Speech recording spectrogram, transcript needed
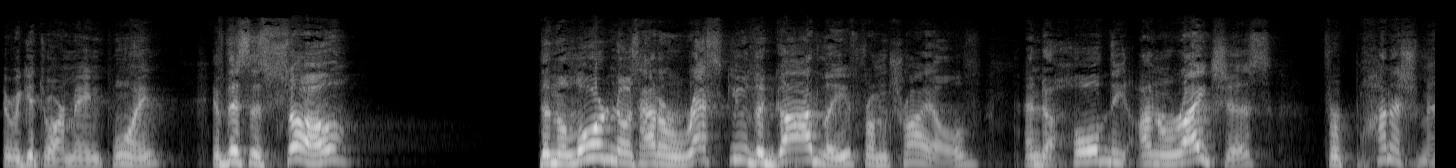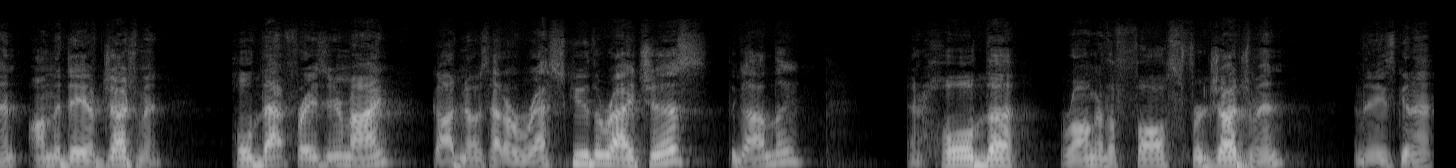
Here we get to our main point. If this is so, then the Lord knows how to rescue the godly from trials and to hold the unrighteous for punishment on the day of judgment. Hold that phrase in your mind. God knows how to rescue the righteous, the godly, and hold the wrong or the false for judgment. And then he's going to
